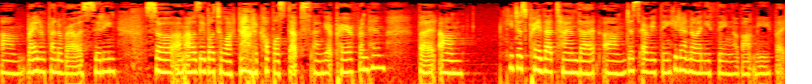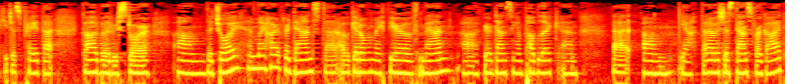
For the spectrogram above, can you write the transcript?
um, right in front of where I was sitting. So um, I was able to walk down a couple steps and get prayer from him. But um, he just prayed that time that um, just everything. He didn't know anything about me, but he just prayed that God would restore um, the joy in my heart for dance, that I would get over my fear of man, uh, fear of dancing in public, and that um, yeah, that I was just dance for God.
